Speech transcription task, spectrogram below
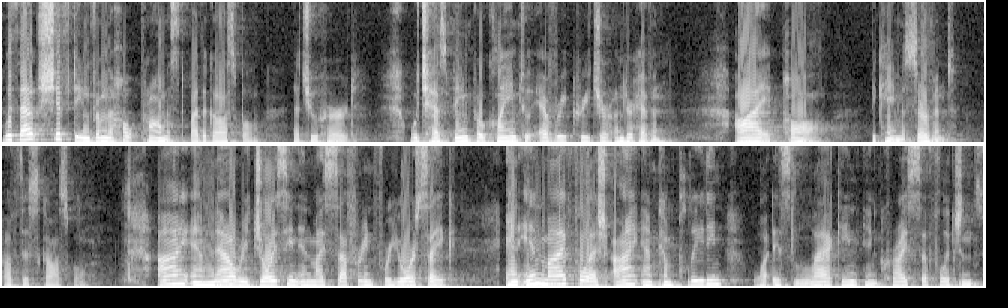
without shifting from the hope promised by the gospel that you heard, which has been proclaimed to every creature under heaven. I, Paul, became a servant of this gospel. I am now rejoicing in my suffering for your sake, and in my flesh I am completing what is lacking in Christ's afflictions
